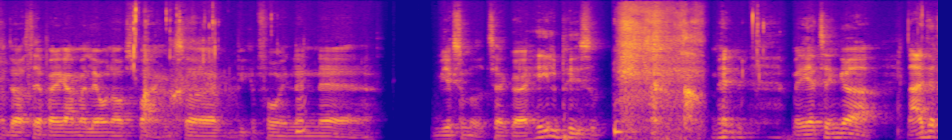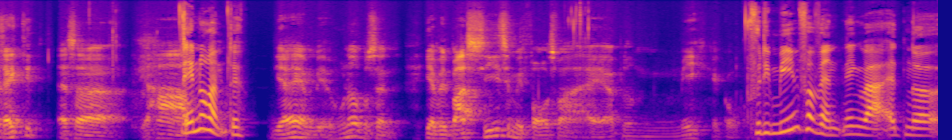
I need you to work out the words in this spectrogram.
Og det er også derfor, jeg er i gang med at lave en opsparing, så vi kan få en eller anden øh, virksomhed til at gøre hele pisset. men, men jeg tænker, nej, det er rigtigt. Altså, jeg har... Indrøm det. Ja, jamen, 100 procent. Jeg vil bare sige til mit forsvar, at jeg er blevet mega god. Fordi min forventning var, at når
